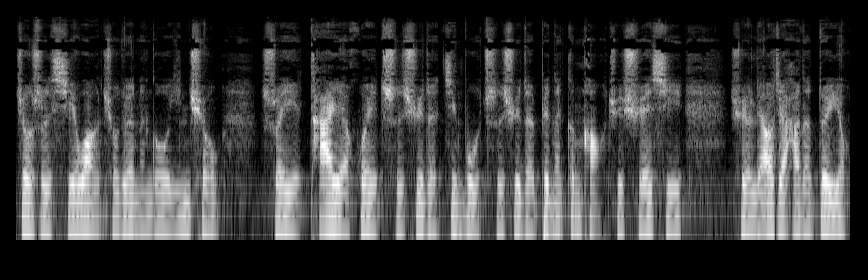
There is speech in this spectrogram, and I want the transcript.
就是希望球队能够赢球，所以他也会持续的进步，持续的变得更好，去学习，去了解他的队友，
